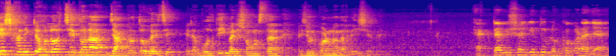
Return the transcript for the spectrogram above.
বেশ খানিকটা হলেও চেতনা জাগ্রত হয়েছে, এটা বলতেই পারি সংস্থার একজন কর্ণধার হিসেবে। একটা বিষয় কিন্তু লক্ষ্য করা যায়,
